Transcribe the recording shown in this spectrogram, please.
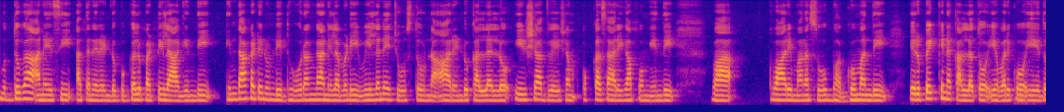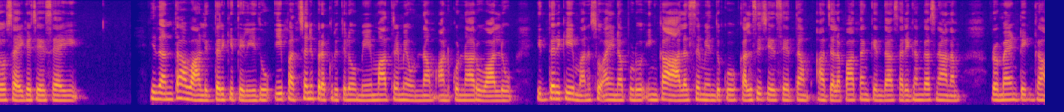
ముద్దుగా అనేసి అతని రెండు బుగ్గలు పట్టి లాగింది. ఇందాకటి నుండి దూరంగా నిలబడి వీళ్ళనే చూస్తూ ఉన్న ఆ రెండు కళ్ళల్లో ఈర్ష్యాద్వేషం ఒక్కసారిగా పొంగింది. వా వారి మనసు భగ్గుమంది. ఎరుపెక్కిన కళ్ళతో ఎవరికో ఏదో సైగ చేశాయి. ఇదంతా వాళ్ళిద్దరికీ తెలియదు ఈ పచ్చని ప్రకృతిలో మేం మాత్రమే ఉన్నాం అనుకున్నారు వాళ్ళు. ఇద్దరికీ మనసు అయినప్పుడు ఇంకా ఆలస్యం ఎందుకు? కలిసి చేసేద్దాం. ఆ జలపాతం కింద సరిగంగా స్నానం. రొమాంటిక్గా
